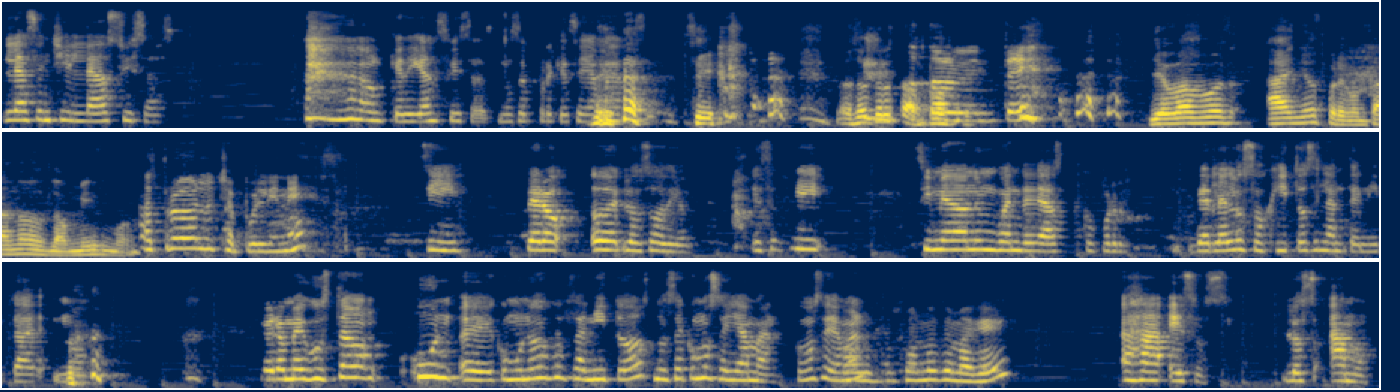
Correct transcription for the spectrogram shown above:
Las enchiladas suizas. Aunque digan suizas, no sé por qué se llaman así. sí, nosotros tampoco. Totalmente. Llevamos años preguntándonos lo mismo. ¿Has probado los chapulines? Sí, pero uh, los odio. Eso sí, sí me dan un buen de asco por verle los ojitos y la antenita, no. Pero me gustan un, eh, como unos gusanitos, no sé cómo se llaman. ¿Cómo se llaman? ¿Los gusanos de maguey? Ajá, esos. Los amo.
